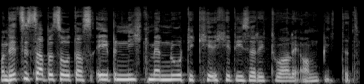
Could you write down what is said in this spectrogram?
Und jetzt ist es aber so, dass eben nicht mehr nur die Kirche diese Rituale anbietet.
